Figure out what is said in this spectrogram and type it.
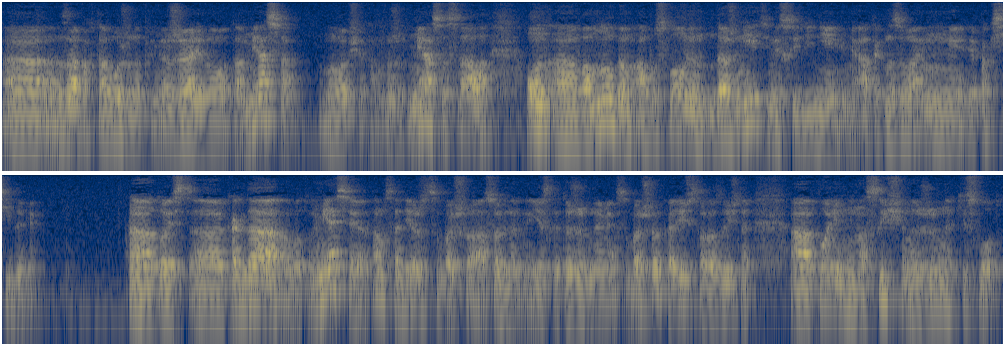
запах того же, например, жареного там мяса, ну вообще там мясо, сало, он во многом обусловлен даже не этими соединениями, а так называемыми эпоксидами. То есть, когда вот в мясе там содержится большое, особенно если это жирное мясо, большое количество различных полиненасыщенных жирных кислот.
